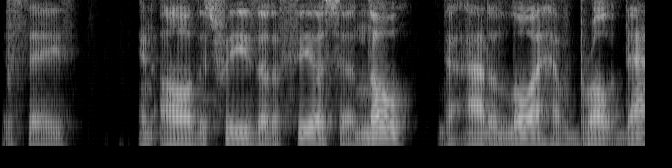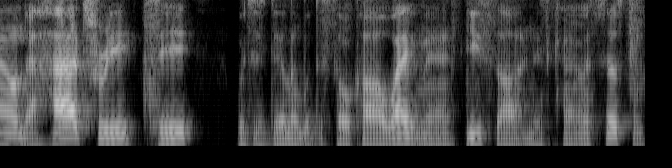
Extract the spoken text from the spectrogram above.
It says, And all the trees of the field shall know that I, the Lord, have brought down the high tree, see, which is dealing with the so called white man, Esau, in his current system,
